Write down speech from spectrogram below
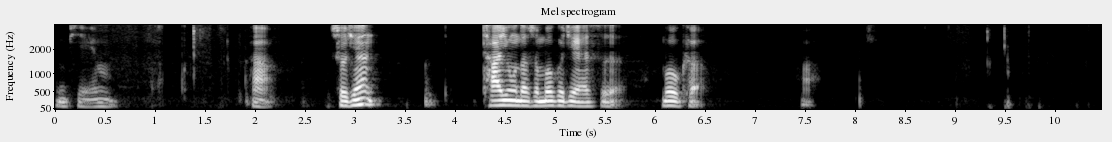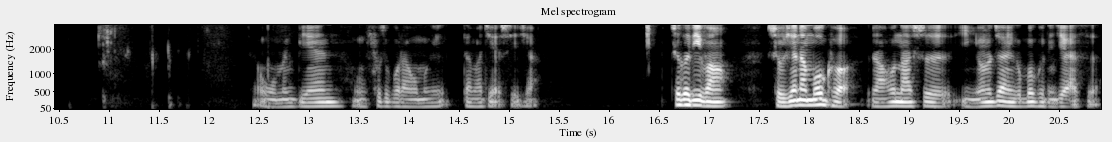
，npm 啊，首先它用的是 mock.js，mock 啊，我们编，我们复制过来，我们给代码解释一下。这个地方，首先呢 mock，然后呢是引用了这样一个 mock 点 js，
